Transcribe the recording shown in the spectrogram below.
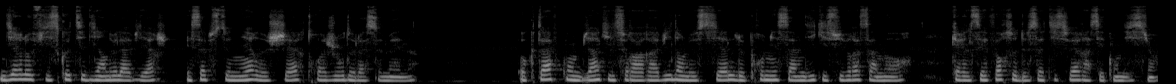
dire l'office quotidien de la Vierge et s'abstenir de chair trois jours de la semaine. Octave compte bien qu'il sera ravi dans le ciel le premier samedi qui suivra sa mort, car il s'efforce de satisfaire à ses conditions.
